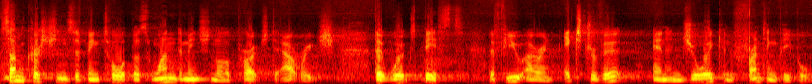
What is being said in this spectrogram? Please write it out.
Some Christians have been taught this one dimensional approach to outreach that works best if you are an extrovert and enjoy confronting people.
